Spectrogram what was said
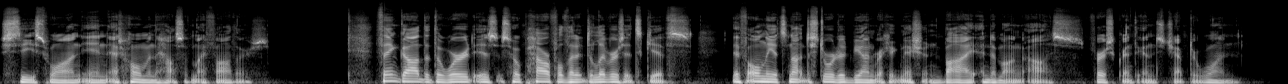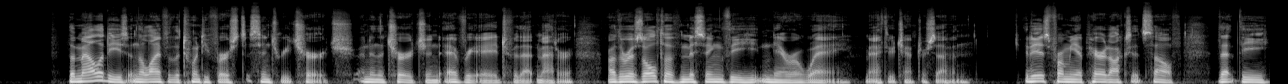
C. Schwan in At Home in the House of My Fathers. Thank God that the Word is so powerful that it delivers its gifts, if only it's not distorted beyond recognition by and among us. 1 Corinthians chapter 1. The maladies in the life of the 21st century church, and in the church in every age for that matter, are the result of missing the narrow way. Matthew chapter 7. It is for me a paradox itself that the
